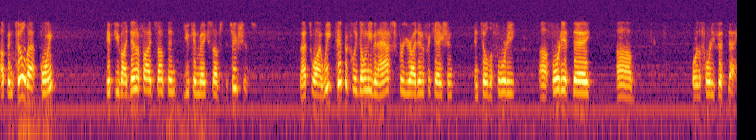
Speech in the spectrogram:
Up until that point, if you've identified something, you can make substitutions. That's why we typically don't even ask for your identification until the 40, uh, 40th day um, or the 45th day.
